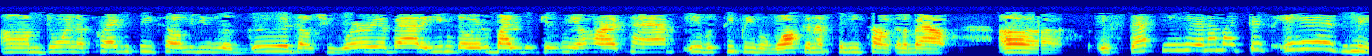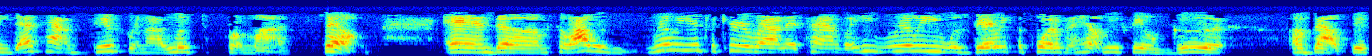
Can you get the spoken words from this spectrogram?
Um, during the pregnancy, he told me, you look good. Don't you worry about it. Even though everybody was giving me a hard time, it was people even walking up to me talking about, uh, is Stephanie here? And I'm like, this is me. That's how different I looked from myself. And um, so I was really insecure around that time, but he really was very supportive and helped me feel good about this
